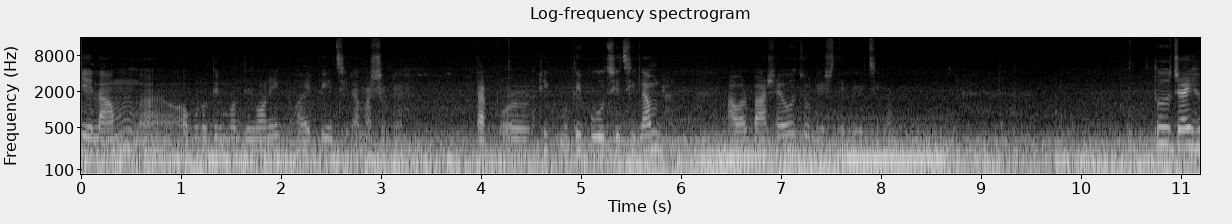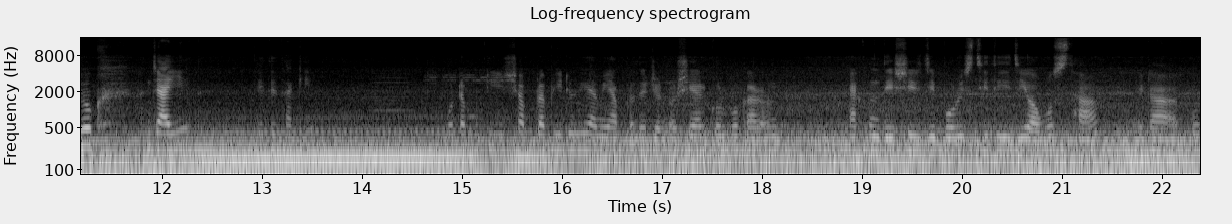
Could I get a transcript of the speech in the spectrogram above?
গেলাম অবরোধের মধ্যে অনেক ভয় পেয়েছিলাম আসলে। তারপর ঠিক মতোই পৌঁছেছিলাম, আবার বাসায়ও চলে আসতে পেরেছিলাম। তো যাই হোক, যাই, যেতে থাকি। মোটামুটি সবটা ভিডিওই আমি আপনাদের জন্য শেয়ার করব, কারণ এখন দেশের যে পরিস্থিতি, যে অবস্থা, এটা কোন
